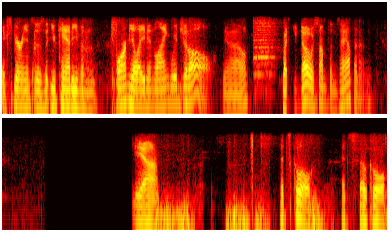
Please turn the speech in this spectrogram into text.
experiences that you can't even formulate in language at all, you know. But you know something's happening. Yeah. It's cool. It's so cool.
